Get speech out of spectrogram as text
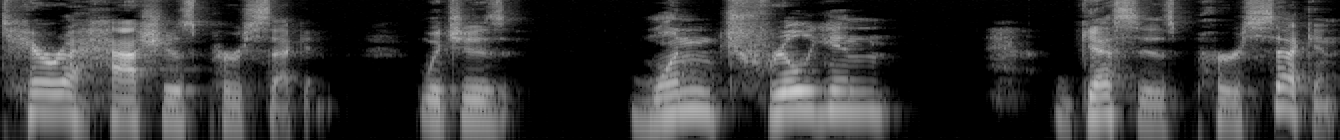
terahashes per second, which is 1 trillion guesses per second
